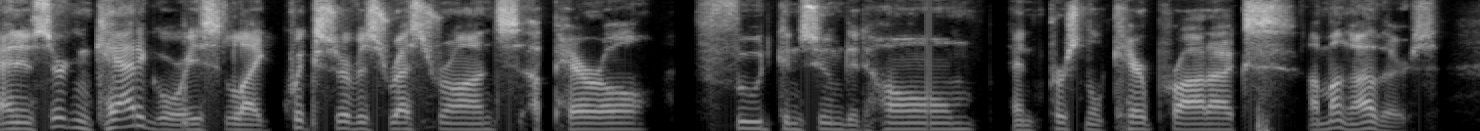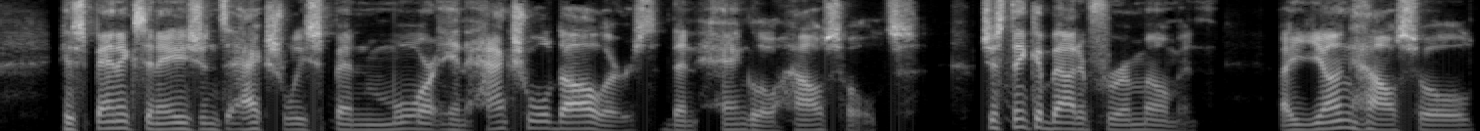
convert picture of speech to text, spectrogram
And in certain categories like quick service restaurants, apparel, food consumed at home, and personal care products, among others, Hispanics and Asians actually spend more in actual dollars than Anglo households. Just think about it for a moment. A young household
